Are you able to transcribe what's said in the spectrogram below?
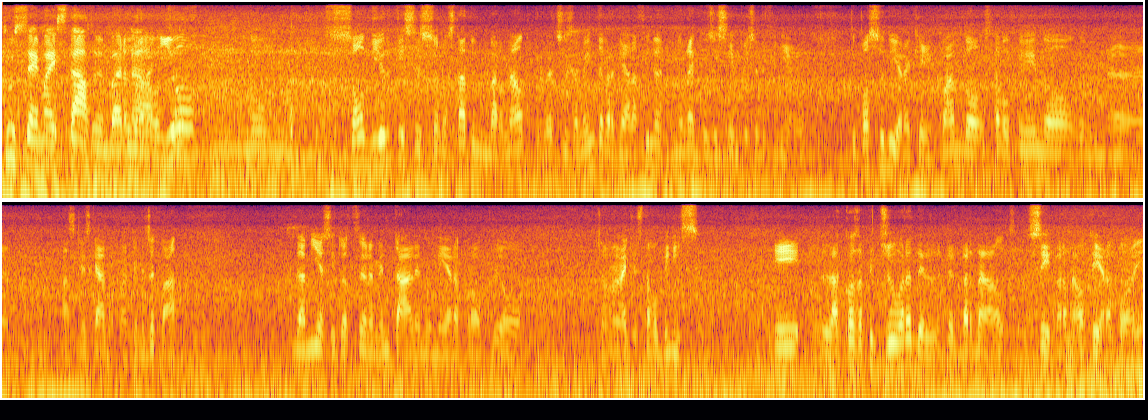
tu sei mai stato in burnout? Allora, io non so dirti se sono stato in burnout precisamente perché alla fine non è così semplice definirlo. Ti posso dire che quando stavo finendo eh, a Skyscanner qualche mese fa, la mia situazione mentale non era proprio, cioè non è che stavo benissimo. E la cosa peggiore del, del burnout, se burnout era poi,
